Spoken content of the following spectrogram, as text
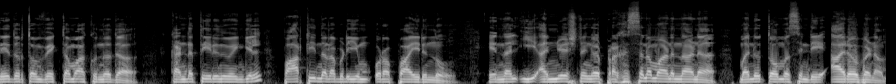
നേതൃത്വം വ്യക്തമാക്കുന്നത്. കണ്ടെത്തിയിരുന്നുവെങ്കിൽ പാർട്ടി നടപടിയും ഉറപ്പായിരുന്നു. എന്നാൽ ഈ അന്വേഷണങ്ങൾ പ്രഹസനമാണെന്നാണ് മനു തോമസിന്റെ ആരോപണം.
